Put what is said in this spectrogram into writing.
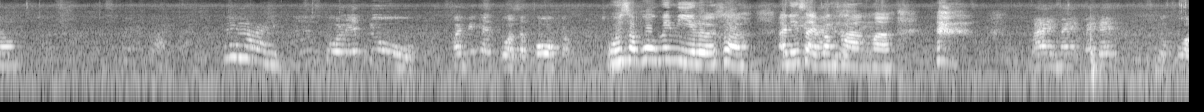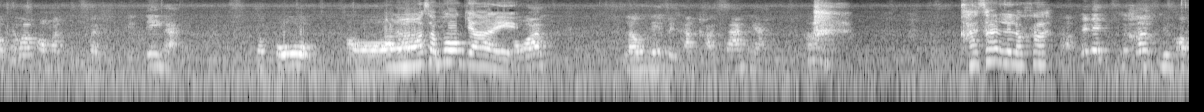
น้องไม่เป็นไรตัวเล็กอยู่ไม่พี่แค่กลัวสะโพกกับอุ้ยสะโพกไม่มีเลยค่ะ อันนี้ใส่พังๆมา ไม่ไม่ไม่ได้ หนูกลัวแค่ว่าพอมาถึงแบบฟิตติ้งอะสะโพกอ๋ออ๋อสะโพกใหญ่ เพราะว่า เราเน้นไปทางขาสั้นไงอะขาสั้นเลยเหรอคะอะไม่ได้มันก็มีความ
